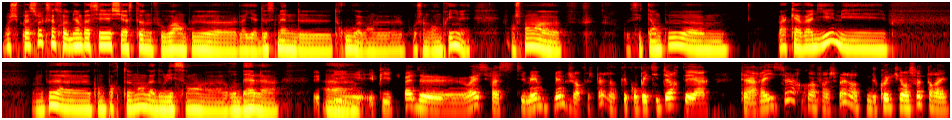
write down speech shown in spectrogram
Moi, je suis pas sûr que ça soit bien passé chez Aston. Faut voir un peu. euh, là, il y a deux semaines de trou avant le, le prochain Grand Prix, mais franchement, euh, je trouve que c'était un peu euh, pas cavalier, mais pff, un peu euh, comportement d'adolescent euh, rebelle. euh, Et puis, et puis pas de. Ouais, c'est même, même genre, je sais pas, genre, t'es compétiteur, t'es t'es un racer, quoi. Enfin, je sais pas, genre, de quoi qu'il en soit, t'aurais.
